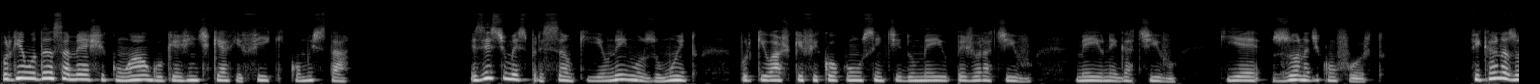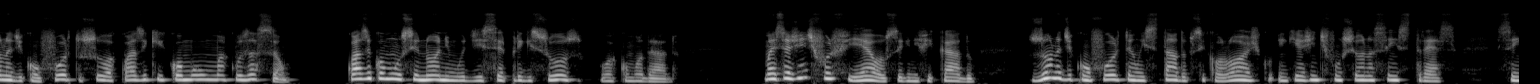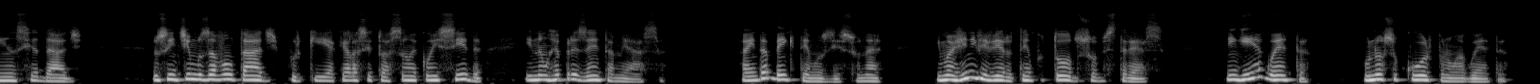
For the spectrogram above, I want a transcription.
Porque a mudança mexe com algo que a gente quer que fique como está. Existe uma expressão que eu nem uso muito porque eu acho que ficou com um sentido meio pejorativo, meio negativo, que é zona de conforto. Ficar na zona de conforto soa quase que como uma acusação, quase como um sinônimo de ser preguiçoso ou acomodado. Mas se a gente for fiel ao significado, zona de conforto é um estado psicológico em que a gente funciona sem estresse, sem ansiedade. Nos sentimos à vontade porque aquela situação é conhecida e não representa ameaça. Ainda bem que temos isso, né? Imagine viver o tempo todo sob estresse. Ninguém aguenta. O nosso corpo não aguenta.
